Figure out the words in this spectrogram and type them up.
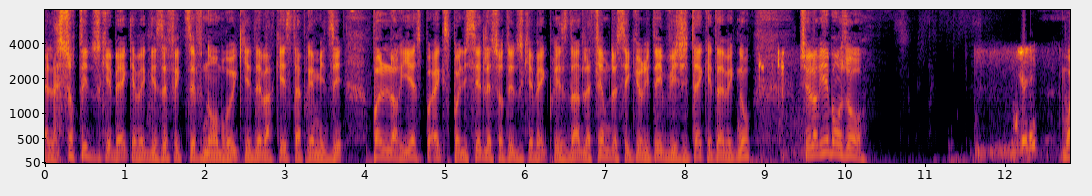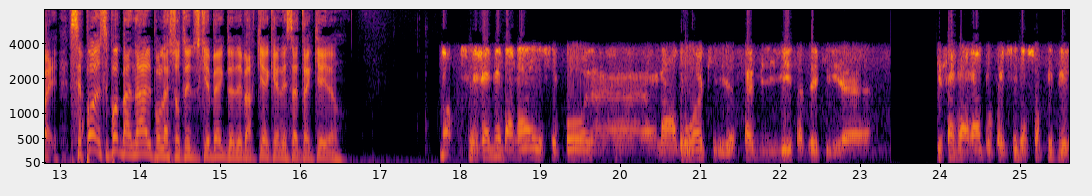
euh, la Sûreté du Québec avec des effectifs nombreux qui est débarqué cet après-midi. Paul Laurier, ex-policier de la Sûreté du Québec, président de la firme de sécurité Vigitech, est avec nous. Monsieur Laurier, bonjour. Ouais, c'est pas c'est pas banal pour la Sûreté du Québec de débarquer à Kanesatake là. Non, c'est jamais banal. C'est pas un, endroit qui est familier, c'est-à-dire qui, euh, qui, est favorable aux policiers de sortir du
